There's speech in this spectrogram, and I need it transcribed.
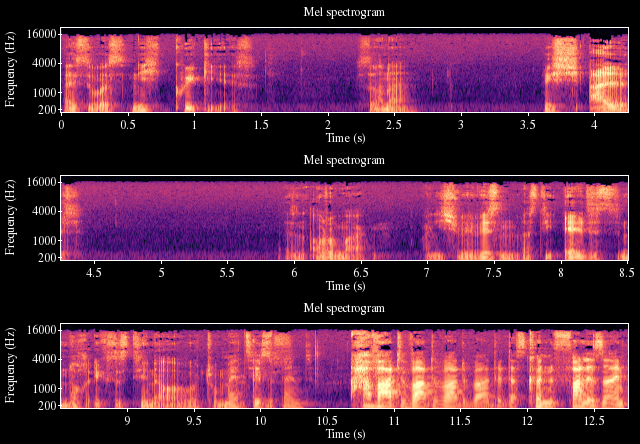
weißt du, was nicht Quickie ist? Sondern richtig alt. Das sind Automarken. Und ich will wissen, was die älteste noch existierende Automarke ist. Mercedes-Benz. Ah, warte, warte, warte, warte. Das könnte eine Falle sein,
